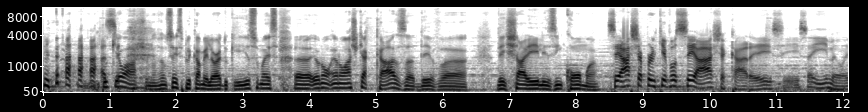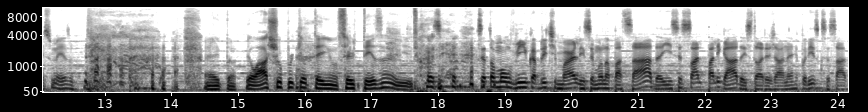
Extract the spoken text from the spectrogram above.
porque eu acho, não, eu não sei explicar melhor do que isso, mas ah, eu, não, eu não acho que a casa deva deixar eles em coma. Você acha porque você acha, cara. É isso, é isso aí, meu. É isso mesmo. É, então. Eu acho porque eu tenho certeza e. você, você tomou um vinho com a Brit Marlin semana passada e você sabe, tá ligado a história já, né? É por isso que você sabe.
